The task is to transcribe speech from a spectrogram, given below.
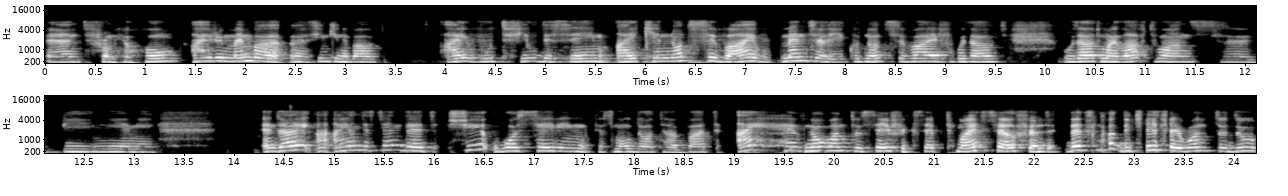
and from her home, I remember uh, thinking about I would feel the same. I cannot survive mentally, could not survive without without my loved ones uh, being near me and I, I understand that she was saving a small daughter, but I have no one to save except myself, and that's not the case I want to do,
